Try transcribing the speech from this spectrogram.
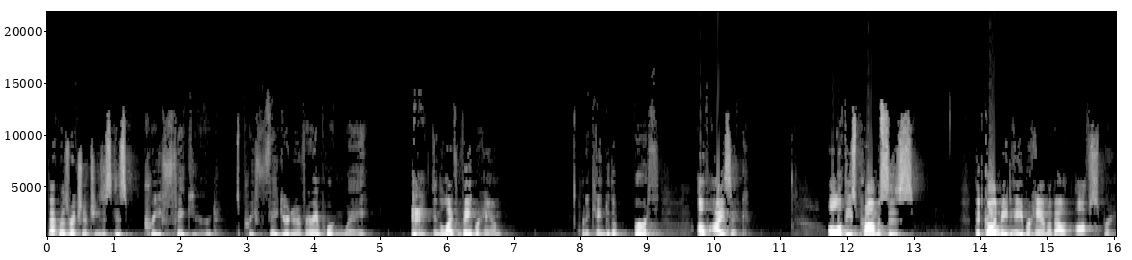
that resurrection of Jesus is prefigured. It's prefigured in a very important way in the life of Abraham when it came to the birth of Isaac. All of these promises that God made to Abraham about offspring?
